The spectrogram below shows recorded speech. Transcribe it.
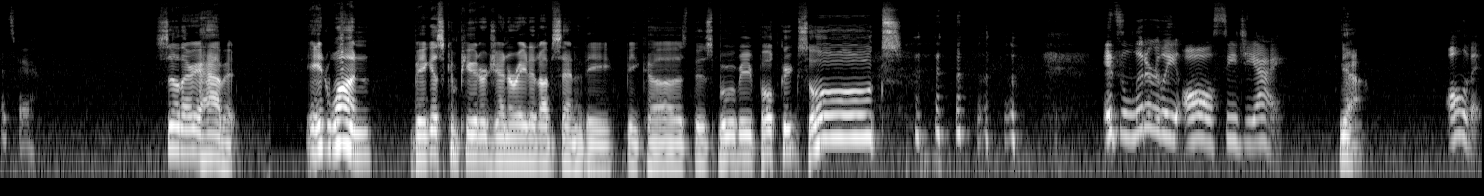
That's fair. So there you have it. It won biggest computer generated obscenity because this movie fucking sucks. It's literally all CGI. Yeah. All of it.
